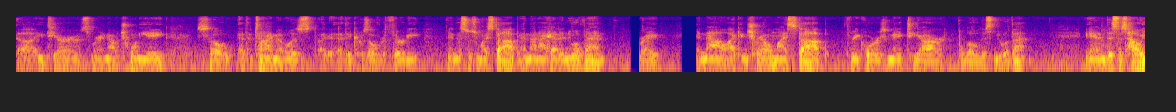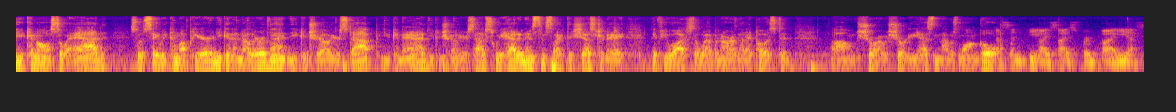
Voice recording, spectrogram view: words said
Uh, ATR is right now 28. So at the time it was, I, I think it was over 30. And this was my stop. And then I had a new event, right? and now I can trail my stop three quarters of an ATR below this new event. And this is how you can also add. So say we come up here and you get another event, you can trail your stop, you can add, you can trail your stop. So we had an instance like this yesterday. If you watched the webinar that I posted, um, sure, I was short ES and I was long gold. S&P iceberg ES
